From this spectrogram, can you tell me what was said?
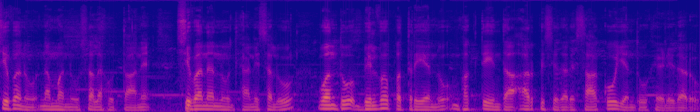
ಶಿವನು ನಮ್ಮನ್ನು ಸಲಹುತ್ತಾನೆ. ಶಿವನನ್ನು ಧ್ಯಾನಿಸಲು ಒಂದು ಬಿಲ್ವಪತ್ರೆಯನ್ನು ಭಕ್ತಿಯಿಂದ ಅರ್ಪಿಸಿದರೆ ಸಾಕು ಎಂದು ಹೇಳಿದರು.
